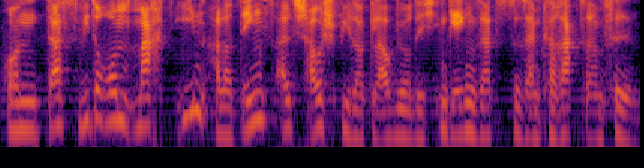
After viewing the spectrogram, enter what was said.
Und das wiederum macht ihn allerdings als Schauspieler glaubwürdig im Gegensatz zu seinem Charakter im Film.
